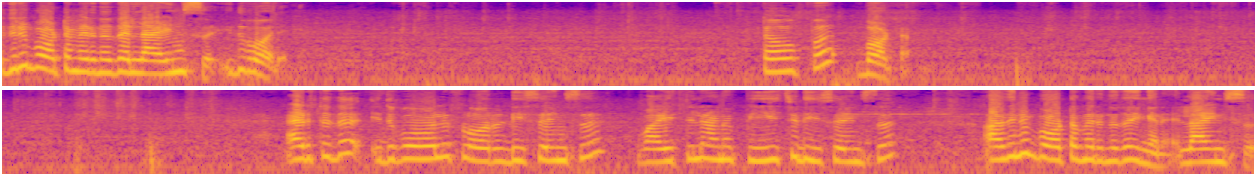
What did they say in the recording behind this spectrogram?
ഇതിന് ബോട്ടം വരുന്നത് ലൈൻസ് ഇതുപോലെ. Top bottom. അടുത്തത് ഇതുപോലെ ഫ്ലോറൽ ഡിസൈൻസ് വൈറ്റിലാണ് പീച്ച് ഡിസൈൻസ്. അതിന് ബോട്ടം വരുന്നത് ഇങ്ങനെ ലൈൻസ്.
